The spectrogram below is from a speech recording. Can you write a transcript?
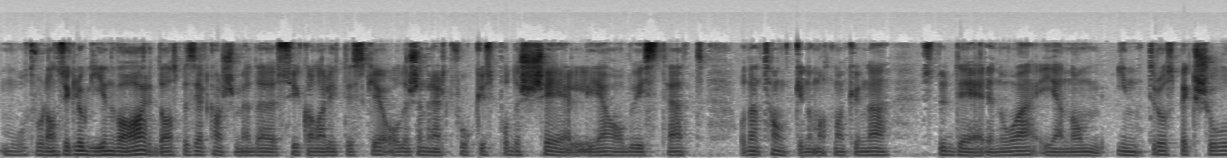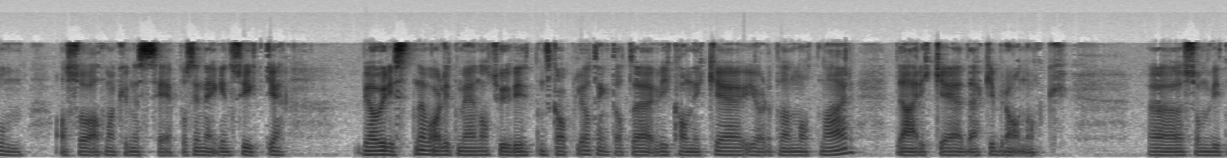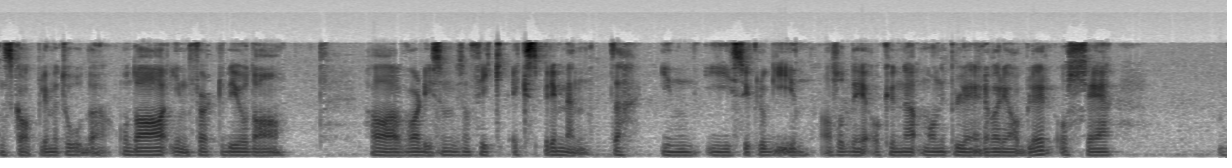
mot hvordan psykologien var, da spesielt kanskje med det psykoanalytiske og det generelt fokus på det sjelelige og bevissthet, og den tanken om at man kunne studere noe gjennom introspeksjon, altså at man kunne se på sin egen psyke. Behavioristene var litt mer naturvitenskapelige og tenkte at eh, vi kan ikke gjøre det på den måten her. Det er ikke, det er ikke bra nok uh, som vitenskapelig metode. Og da innførte de jo da var de som liksom fikk eksperimentet inn i psykologien. Altså det å kunne manipulere variabler og se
